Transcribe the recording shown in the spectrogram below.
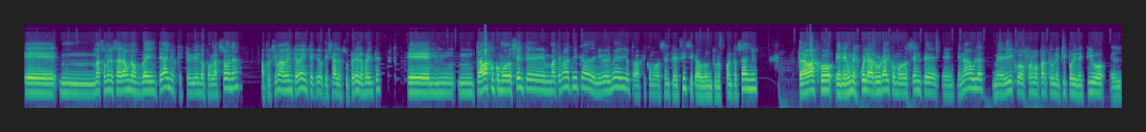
Eh, mm, más o menos habrá unos 20 años que estoy viviendo por la zona, aproximadamente 20, creo que ya los superé los 20. Eh, mm, trabajo como docente de matemática de nivel medio, trabajé como docente de física durante unos cuantos años. Trabajo en una escuela rural como docente en, aula, me dedico, formo parte de un equipo directivo en,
